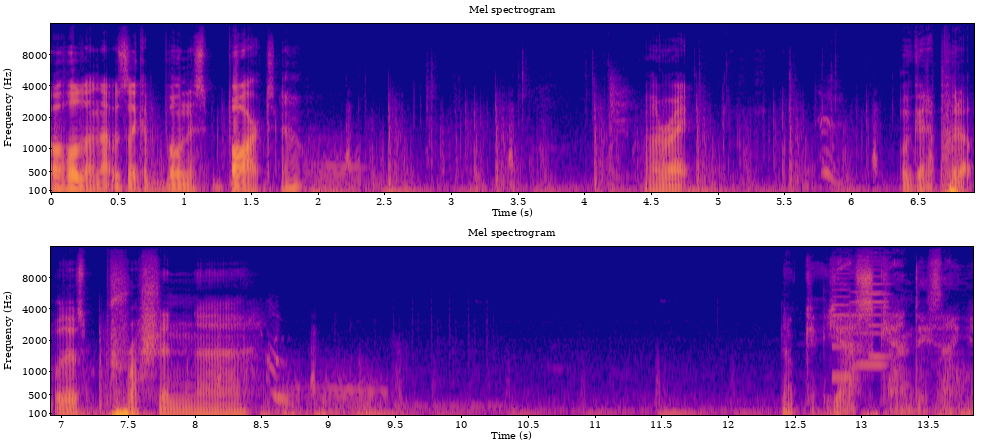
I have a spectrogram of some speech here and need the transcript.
Oh, hold on. That was like a bonus Bart, no? Alright. We're gonna put up with those Prussian, uh... Okay, yes, candy thing.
